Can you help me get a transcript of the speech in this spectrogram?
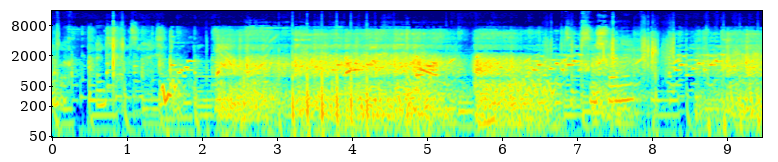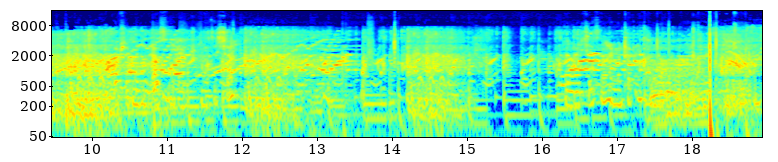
Einfach eigentlich ganz nice. 17 Sterne. Ich hab mit dem ersten Rang schon sicher. Wenn ich jetzt noch jemand toppen kann, dann kann ich jetzt nicht töten.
